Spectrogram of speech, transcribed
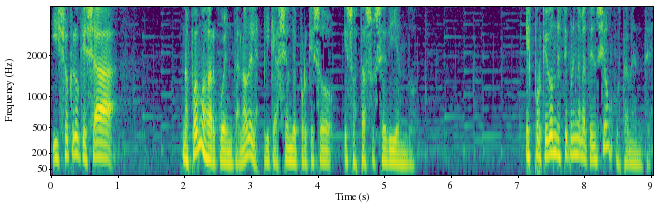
y yo creo que ya nos podemos dar cuenta, ¿no? De la explicación de por qué eso, eso está sucediendo. Es porque ¿dónde estoy poniendo mi atención justamente?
